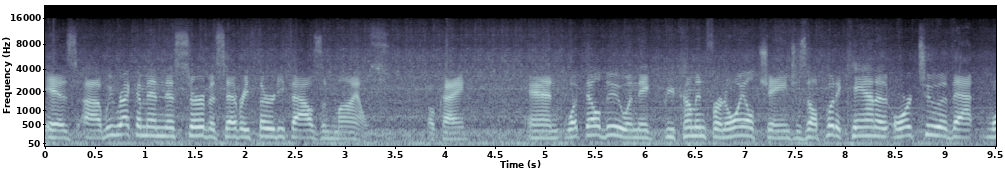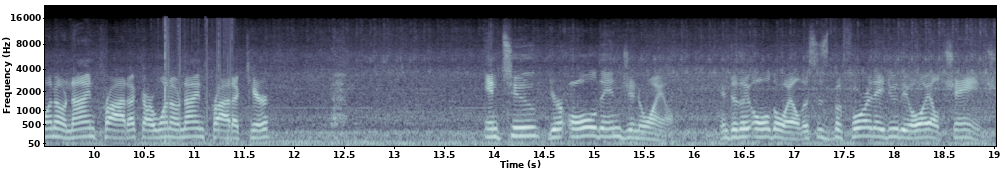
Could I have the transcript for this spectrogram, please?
is uh, we recommend this service every 30,000 miles, okay? And what they'll do when they you come in for an oil change is they'll put a can or two of that 109 product, our 109 product here, into your old engine oil, into the old oil. This is before they do the oil change.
